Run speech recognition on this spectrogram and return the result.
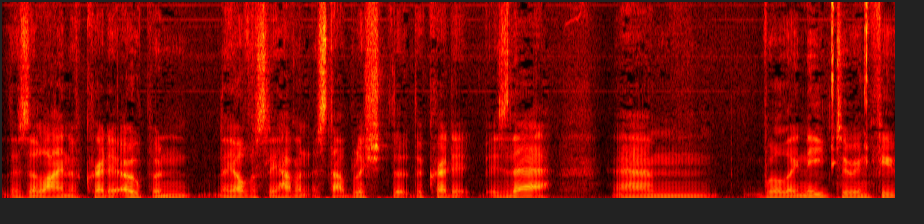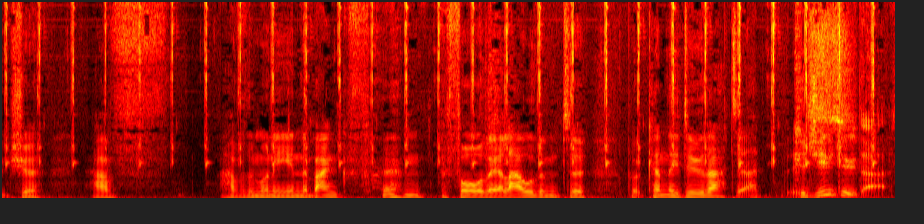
there's a line of credit open, they obviously haven't established that the credit is there. Um, will they need to in future have have the money in the bank before they allow them to? But can they do that? Could you do that?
